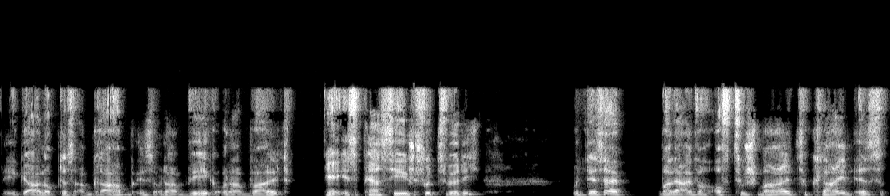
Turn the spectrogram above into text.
egal ob das am Graben ist oder am Weg oder am Wald, der ist per se schutzwürdig. Und deshalb, weil er einfach oft zu schmal, zu klein ist,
